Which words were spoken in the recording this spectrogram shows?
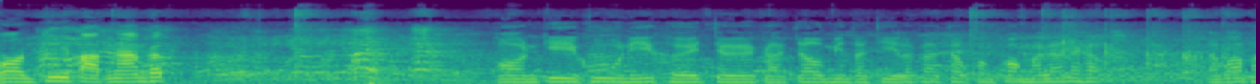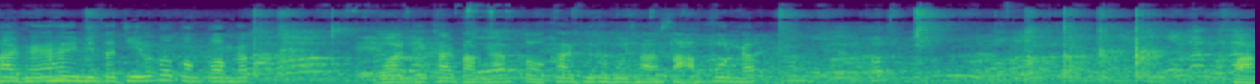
ก่อนกีปากน้ำครับ ก่อนกีคู่นี้เคยเจอกับเจ้ามินตาจีแล้วก็เจ้ากองกองมาแล้วนะครับ แต่ว่าพ่ายแพ้ให้มินตาจีแล้วก็กองกองครับ วันนี้ค่ายปากน้ำต่อค่ายพุทธบูชา 3 คนครับ ฝั่ง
